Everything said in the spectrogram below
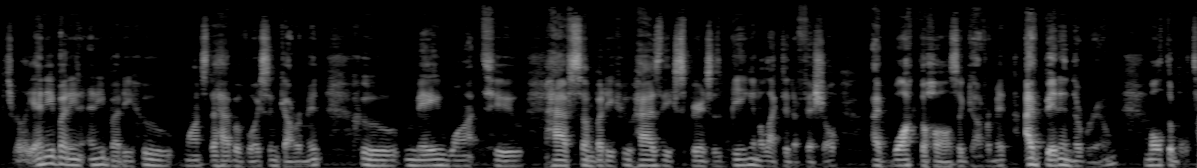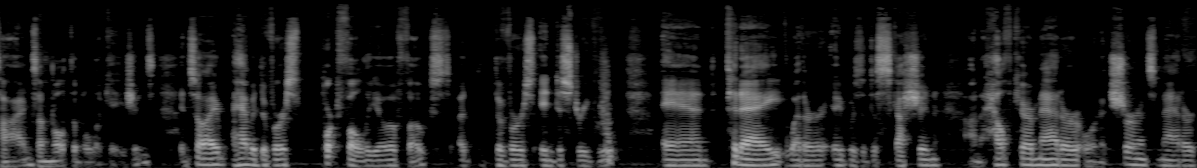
It's really anybody and anybody who wants to have a voice in government, who may want to have somebody who has the experience as being an elected official. I've walked the halls of government. I've been in the room multiple times on multiple occasions. And so I have a diverse portfolio of folks, a diverse industry group. And today, whether it was a discussion on a healthcare matter or an insurance matter,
